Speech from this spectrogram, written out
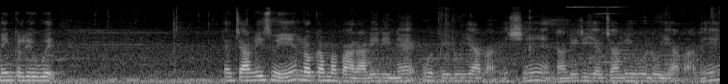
မိန်းကလေးဝစ်ယောက်ျားလေးဆိုရင်လောက်ကတ်မပါတာလေးတွေနဲ့ဝစ်ပေးလို့ရပါတယ်ရှင်ဒါလေးတွေယောက်ျားလေးဝစ်လို့ရပါတယ်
